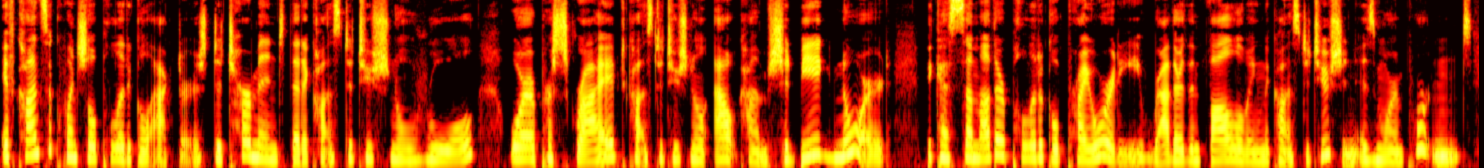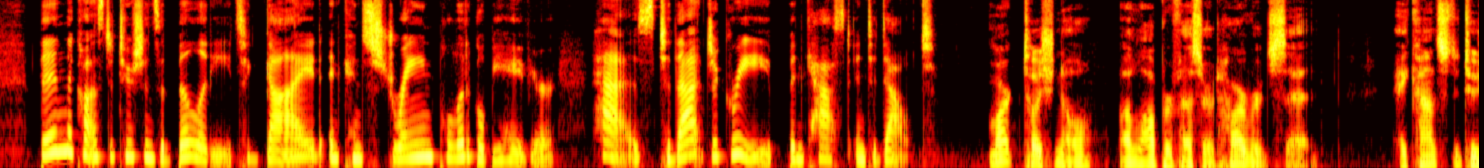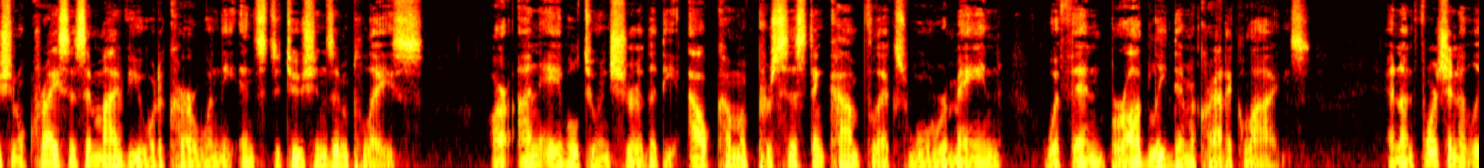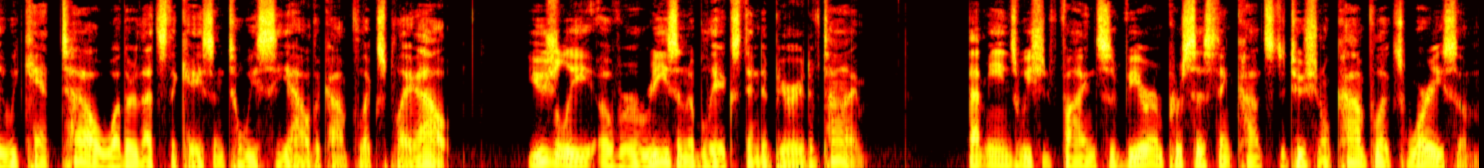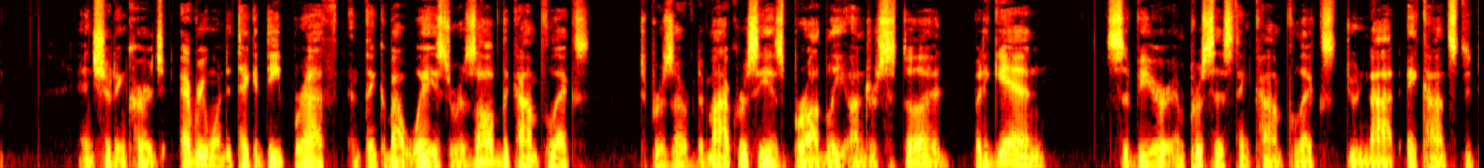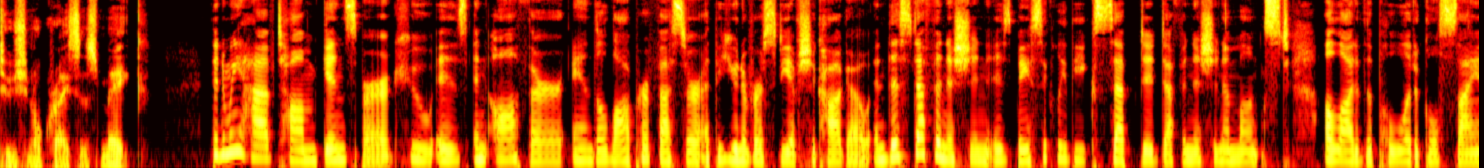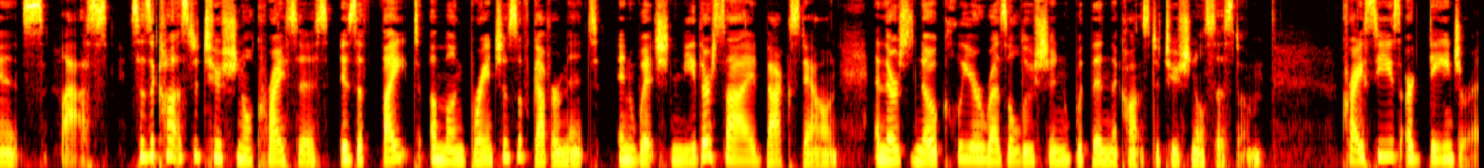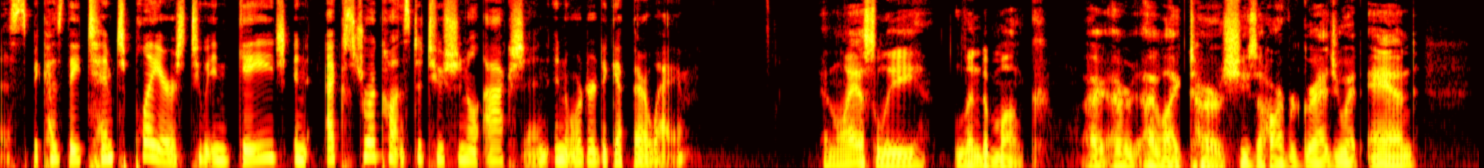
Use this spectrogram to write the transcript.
If consequential political actors determined that a constitutional rule or a prescribed constitutional outcome should be ignored because some other political priority rather than following the Constitution is more important, then the Constitution's ability to guide and constrain political behavior has, to that degree, been cast into doubt. Mark Tushnet, a law professor at Harvard, said A constitutional crisis, in my view, would occur when the institutions in place are unable to ensure that the outcome of persistent conflicts will remain within broadly democratic lines. And unfortunately, we can't tell whether that's the case until we see how the conflicts play out, usually over a reasonably extended period of time. That means we should find severe and persistent constitutional conflicts worrisome and should encourage everyone to take a deep breath and think about ways to resolve the conflicts to preserve democracy as broadly understood. But again, severe and persistent conflicts do not a constitutional crisis make. Then we have Tom Ginsburg, who is an author and the law professor at the University of Chicago. And this definition is basically the accepted definition amongst a lot of the political science class. Says a constitutional crisis is a fight among branches of government in which neither side backs down and there's no clear resolution within the constitutional system. Crises are dangerous because they tempt players to engage in extra constitutional action in order to get their way. And lastly, Linda Monk. I, I, I liked her. She's a Harvard graduate and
